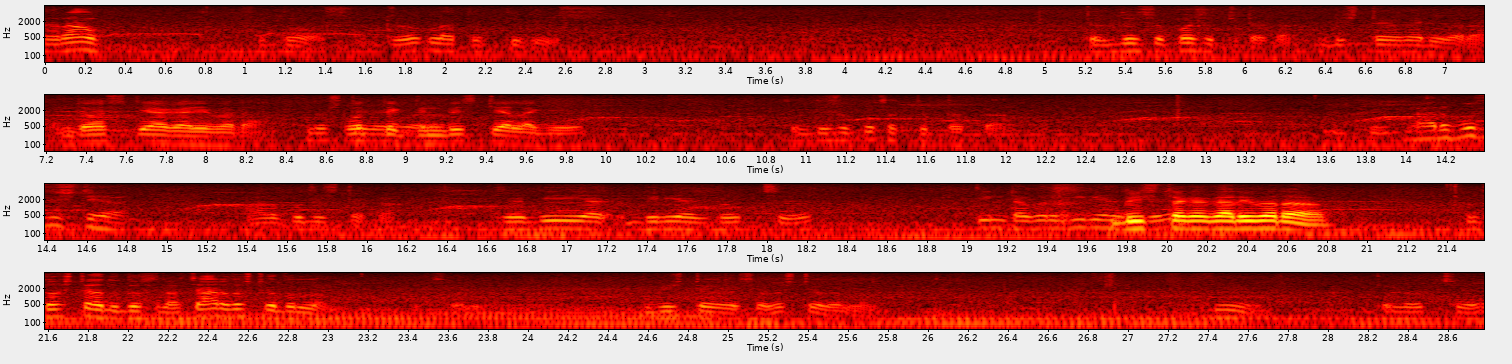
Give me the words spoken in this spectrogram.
খারাপ দশ। যোগ লাতুর তিরিশ। দুইশো পঁয়ষট্টি টাকা বিশ টাকা গাড়ি ভাড়া। দশ টাকা গাড়ি ভাড়া। প্রত্যেক দিন বিশ টাকা লাগে। দুশো পঁচাত্তর টাকা। আর পঁচিশ টাকা? আর পঁচিশ টাকা। যে বিড়ি আ- আসবে হচ্ছে তিনটা করে বিড়ি বিশ টাকা গাড়ি ভাড়া? দশ টাকা তো ধরছিলাম চার দশ টাকা ধরলাম। সরি বিশ টাকা গেছে দশ টাকা ধরলাম। হুম তাহলে হচ্ছে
